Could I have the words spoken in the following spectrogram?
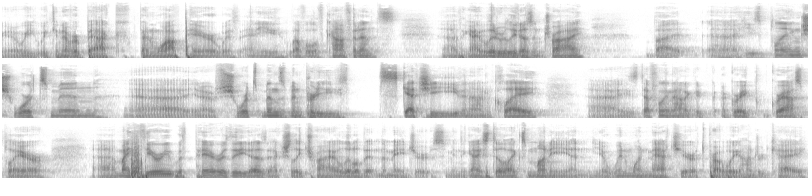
you know, we, we can never back Benoit Paire with any level of confidence. Uh, the guy literally doesn't try, but uh, he's playing Schwartzman. Uh, you know, Schwartzman's been pretty sketchy even on clay. Uh, he's definitely not a, good, a great grass player. Uh, my theory with Paire is that he does actually try a little bit in the majors. I mean, the guy still likes money, and you know, win one match here, it's probably 100k.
